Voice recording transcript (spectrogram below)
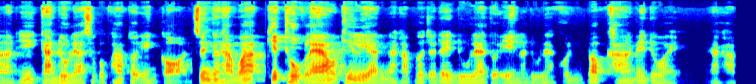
มาที่การดูแลสุขภาพตัวเองก่อน ซึ่งก็ถามว่าคิดถูกแล้วที่เรียนนะครับเพื่อจะได้ดูแลตัวเองและดูแลคนรอบข้างได้ด้วยนะครับ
